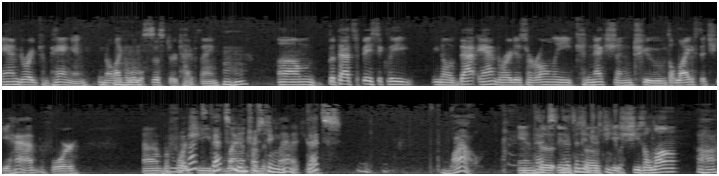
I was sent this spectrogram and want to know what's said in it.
android companion. You know, Mm-hmm. like a little sister type thing. Um, but that's basically you know that android is her only connection to the life that she had before. Um, before Well, that's, she that's an lands on this interesting. planet. here. That's wow. And That's- so, and that's an so interesting she, she's alone Uh huh.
